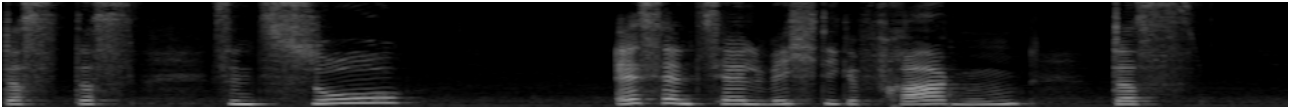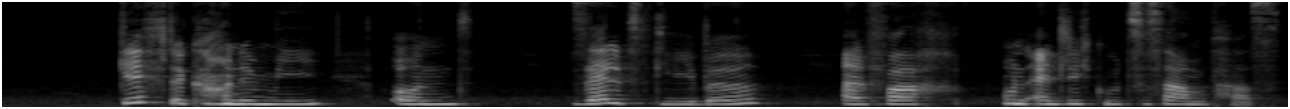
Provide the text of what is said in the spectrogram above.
Das, das sind so essentiell wichtige Fragen, dass Gift Economy und Selbstliebe einfach unendlich gut zusammenpasst.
